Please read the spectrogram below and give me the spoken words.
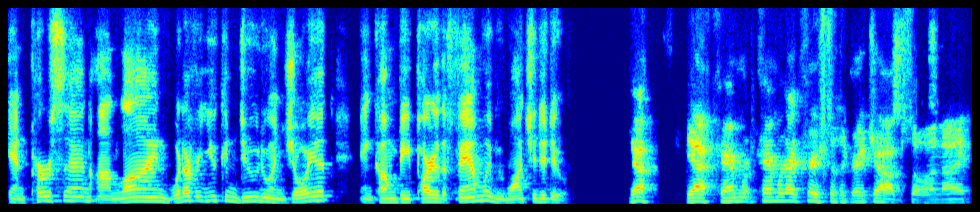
in person, online, whatever you can do to enjoy it and come be part of the family. We want you to do. Yeah, yeah. Camera, camera guy Chris does a great job. So, and I,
